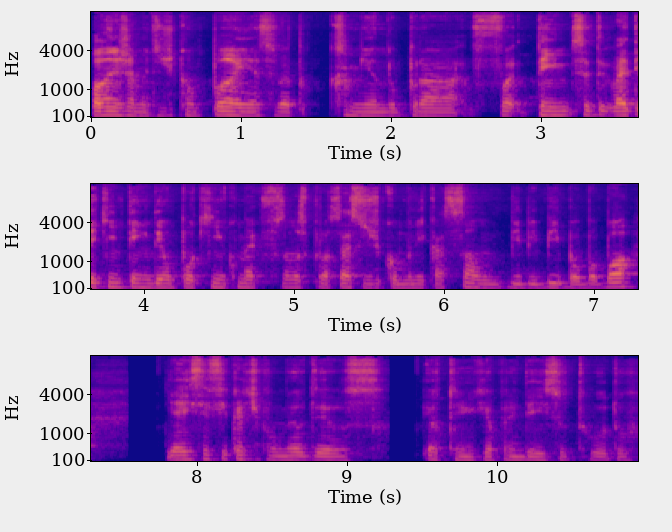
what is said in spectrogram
planejamento de campanha, você vai caminhando pra. Tem, você vai ter que entender um pouquinho como é que funcionam os processos de comunicação, bibibi, bobobó. E aí você fica tipo, meu Deus, eu tenho que aprender isso tudo.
